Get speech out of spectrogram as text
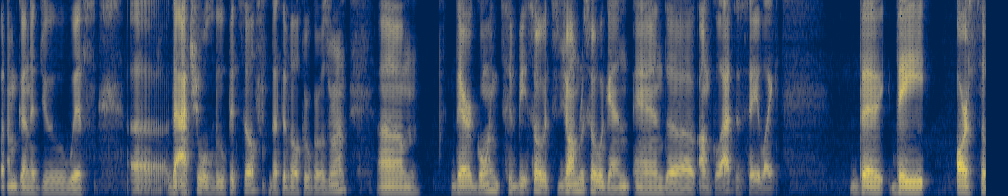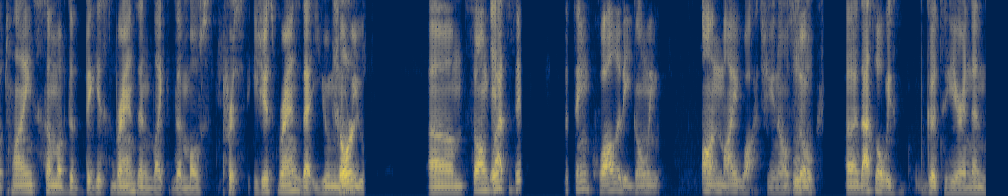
what I'm gonna do with uh, the actual loop itself that the Velcro goes around. Um, they're going to be so it's John Rousseau again, and uh, I'm glad to say like they they are supplying some of the biggest brands and like the most prestigious brands that you know Sure. you um so i'm Yeah. glad to say the same quality going on my watch you know hmm so uh, that's always good to hear and then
